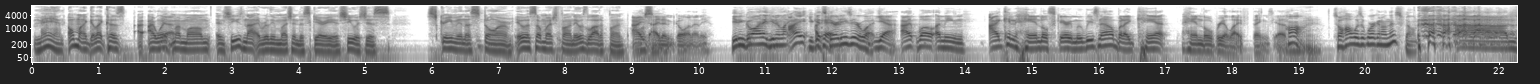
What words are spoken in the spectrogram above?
Man, oh my god! Like, cause I, I went Yeah. with my mom, and she's not really much into scary, and she was just screaming a storm. It was so much fun. It was a lot of fun. I, I didn't go on any. You didn't go on it. You didn't like. I you get okay. scared easy or what? Yeah, I well, I mean, I can handle scary movies now, but I can't handle real life things yet. Huh. So how was it working on this film? Um,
